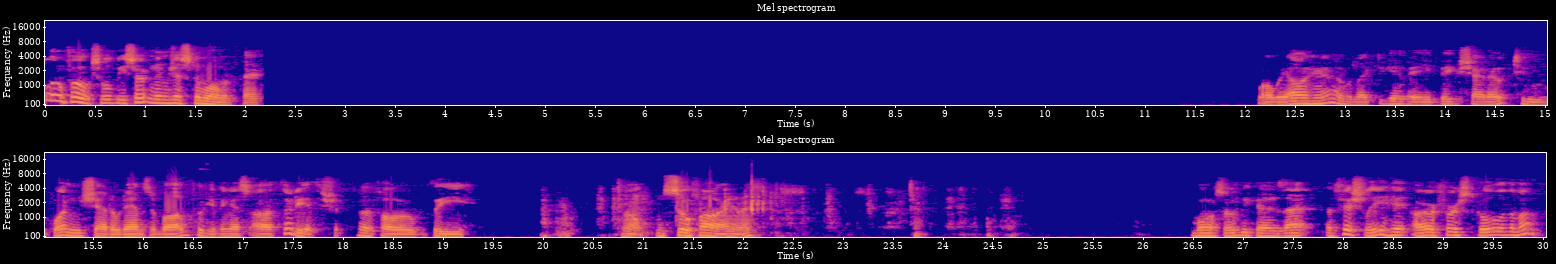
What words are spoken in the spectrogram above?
Hello, folks. We'll be starting in just a moment there. While we are here, I would like to give a big shout out to one Shadow Dancer Bob for giving us our 30th sh- uh, for the. Well, so far anyway. More so because that officially hit our first goal of the month.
